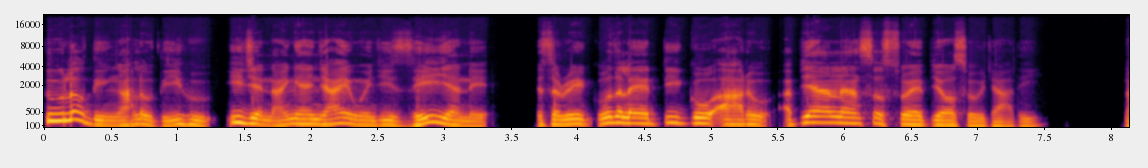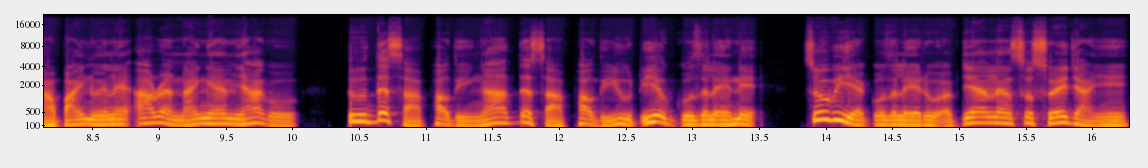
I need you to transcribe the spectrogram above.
သူလှုပ်သည်ငါလှုပ်သည်ဟုအီဂျစ်နိုင်ငံသားရေးဝန်ကြီးဇေးယန်နှင့်အစ္စရေးကိုယ်စားလှယ်တီကိုအာတို့အပြန်အလှန်ဆွဆွဲပြောဆိုကြသည်နောက်ပိုင်းတွင်လည်းအာရပ်နိုင်ငံများကိုသူသစ္စာဖောက်သည်ငါသစ္စာဖောက်သည်ဟုတရုတ်ကိုယ်စားလှယ်နှင့်ဆိုဗီယက်ကိုယ်စားလှယ်တို့အပြန်အလှန်ဆွဆွဲကြရင်း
